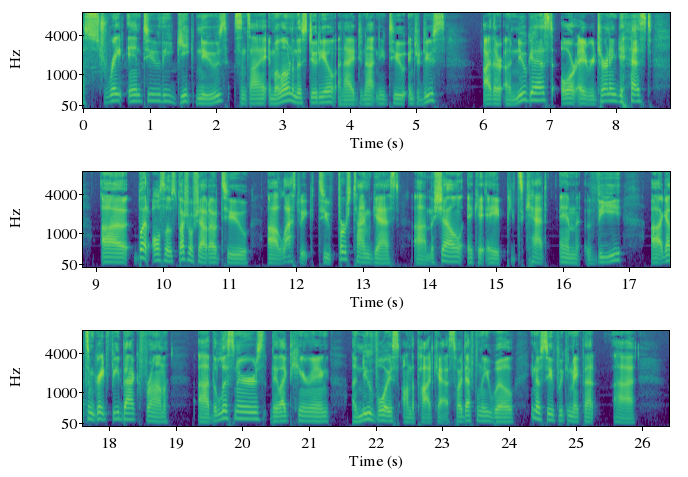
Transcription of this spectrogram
Uh, straight into the geek news since I am alone in the studio and I do not need to introduce either a new guest or a returning guest. Uh, but also, special shout out to uh, last week to first time guest uh, Michelle, aka Pizza Cat MV. Uh, I got some great feedback from the listeners. They liked hearing a new voice on the podcast, so I definitely will, you know, see if we can make that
